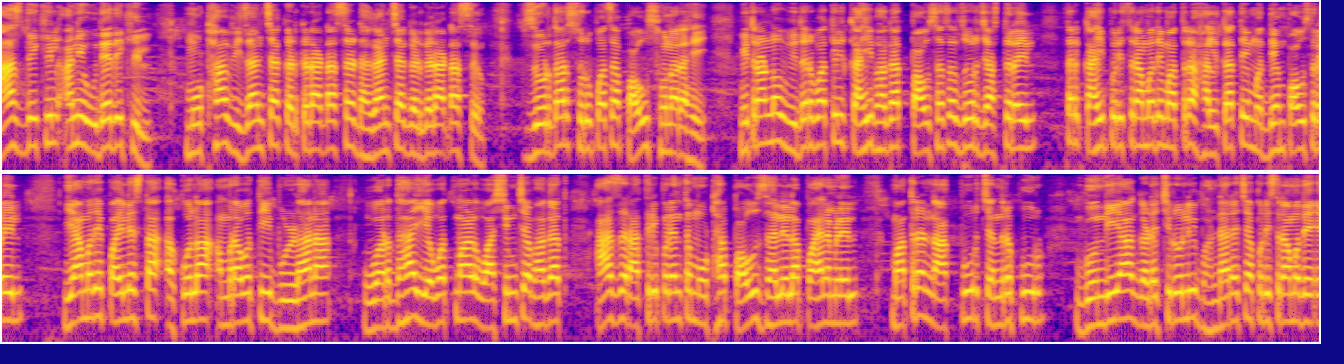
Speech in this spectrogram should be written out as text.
आज देखील आणि उद्या देखील मोठा विजांच्या कडकडाटासह ढगांच्या गडगडाटासह जोरदार स्वरूपाचा पाऊस होणार आहे. मित्रांनो विदर्भातील काही भागात पावसाचा जोर जास्त राहील तर काही परिसरामध्ये मात्र हलका ते मध्यम पाऊस राहील. यामध्ये पहिलेचता अकोला अमरावती बुलढाणा वर्धा यवतमाळ वाशिमच्या भागात आज रात्रीपर्यंत मोठा पाऊस झालेला पाहायला मिळेल. मात्र नागपूर चंद्रपूर गोंदिया गडचिरोली भंडाऱ्याच्या परिसरामध्ये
